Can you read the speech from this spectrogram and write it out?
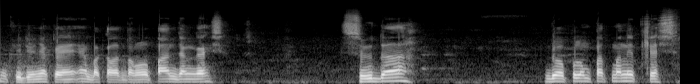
Ini videonya kayaknya bakalan terlalu panjang guys. Sudah 24 menit guys.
